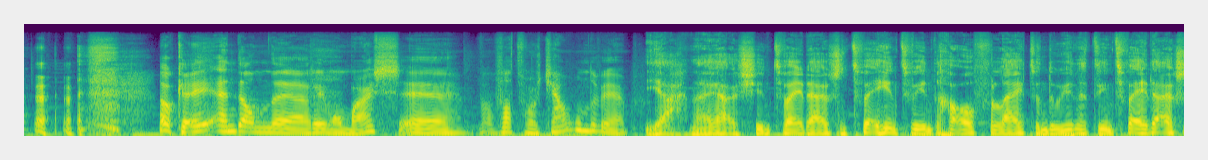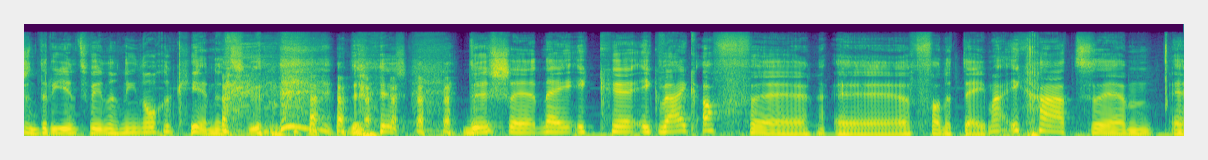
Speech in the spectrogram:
Oké, en dan eh Raymond Mars, eh, wat wordt jouw onderwerp? Ja, nou ja, als je in 2022 overlijdt, dan doe je het in 2023 niet nog een keer natuurlijk. dus dus eh, nee, ik, ik wijk af eh, eh, van het thema. Ik ga het ehm, eh,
